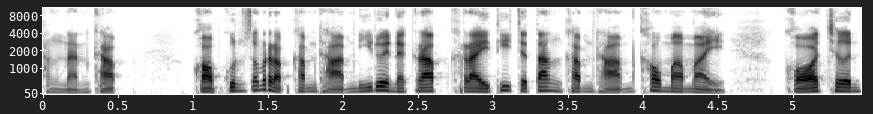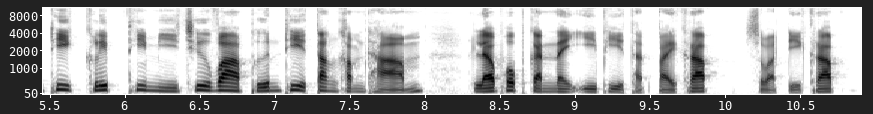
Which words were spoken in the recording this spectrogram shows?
ทั้งนั้นครับ ขอบคุณสำหรับคำถามนี้ด้วยนะครับ ใครที่จะตั้งคำถามเข้ามาใหม่ ขอเชิญที่คลิปที่มีชื่อว่าพื้นที่ตั้งคำถาม แล้วพบกันใน EP ถัดไปครับ สวัสดีครับ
